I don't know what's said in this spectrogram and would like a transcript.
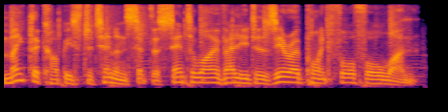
Make the copies to 10 and set the center Y value to 0.441.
